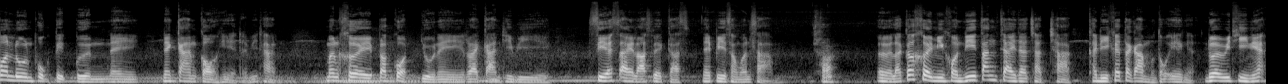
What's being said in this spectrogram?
บอลลูนผูกติดปืนในในการก่อเหตุอะพี่ทัน มันเคยปรากฏอยู่ในรายการทีวี CSI Las Vegas ในปี 2003 ครับเออแล้วก็เคยมีคนที่ตั้งใจจะฉัดฉากคดีฆาตกรรมของตัวเองอะด้วยวิธีเนี้ย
